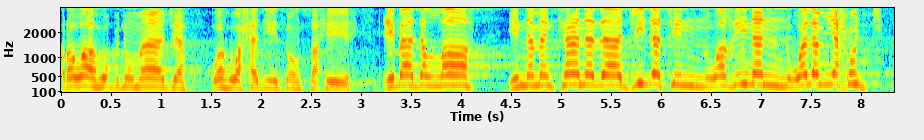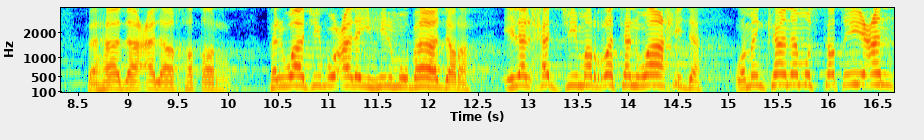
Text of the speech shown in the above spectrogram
رواه ابن ماجه وهو حديث صحيح. عباد الله إن من كان ذا جدة وغنى ولم يحج فهذا على خطر فالواجب عليه المبادرة إلى الحج مرة واحدة ومن كان مستطيعا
